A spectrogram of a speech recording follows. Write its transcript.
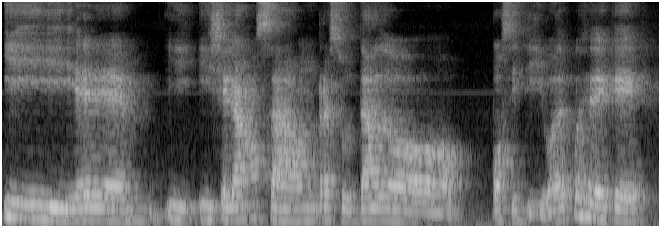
eh, y, y, llegamos a un resultado positivo. Después de que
